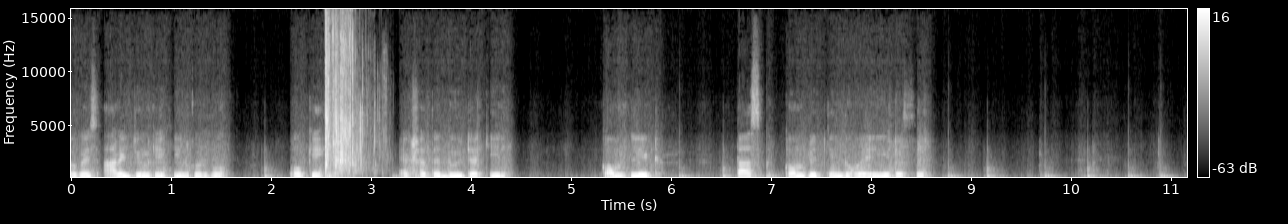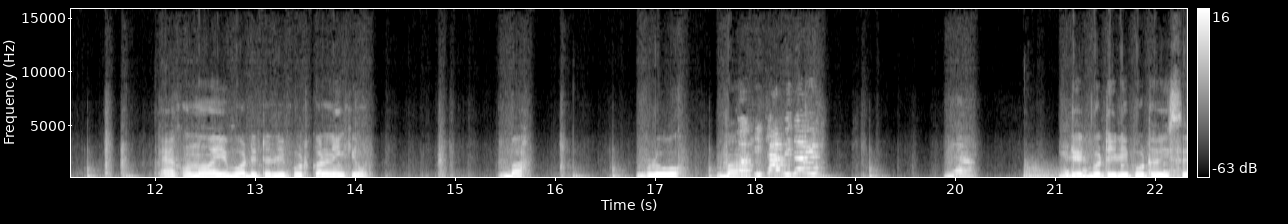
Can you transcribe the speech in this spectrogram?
তো গাইস আরেকজনকে কিল করব। ওকে একসাথে দুইটা কিল কমপ্লিট টাস্ক কমপ্লিট কিন্তু হয়ে গেছে। এখনও এই বডিটা রিপোর্ট করেনি কেউ? বাহ। ব্রো বাহ। ডেড বডি রিপোর্ট হয়েছে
